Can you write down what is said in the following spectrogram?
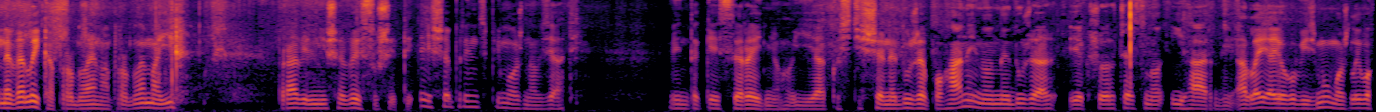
невелика проблема. Проблема їх правильніше висушити. І ще, в принципі, можна взяти. Він такий середнього якості. Ще не дуже поганий, але не дуже, якщо чесно, і гарний. Але я його візьму, можливо,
